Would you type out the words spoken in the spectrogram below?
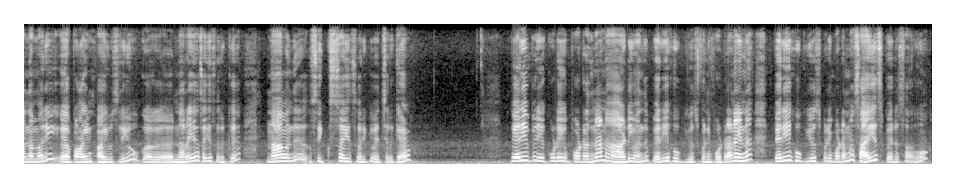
அந்த மாதிரி பாயிண்ட் ஃபைவ்ஸ்லையும் நிறைய சைஸ் இருக்குது நான் வந்து சிக்ஸ் சைஸ் வரைக்கும் வச்சுருக்கேன். பெரிய பெரிய கூடை போடுறதுனா நான் அடி வந்து பெரிய ஹூக் யூஸ் பண்ணி போட்டேன் ஏன்னா பெரிய ஹூக் யூஸ் பண்ணி போட்டோம்னா சைஸ் பெருசாகும்.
